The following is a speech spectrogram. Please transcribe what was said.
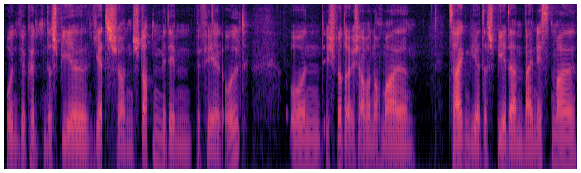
und wir könnten das Spiel jetzt schon starten mit dem Befehl Old und ich würde euch aber nochmal zeigen, wie ihr das Spiel dann beim nächsten Mal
